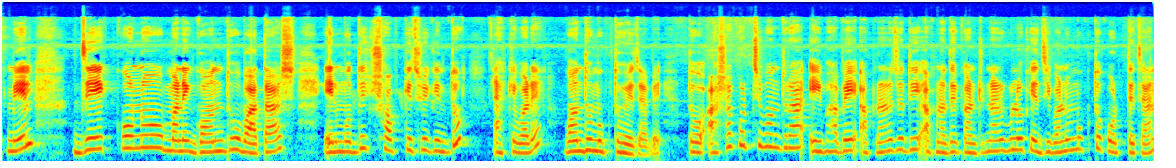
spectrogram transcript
স্মেল যে কোনো মানে গন্ধ বাতাস, এর মধ্যে সব কিছুই কিন্তু একেবারে গন্ধমুক্ত হয়ে যাবে। তো আশা করছি বন্ধুরা, এইভাবে আপনারা যদি আপনাদের কন্টেনারগুলোকে জীবাণুমুক্ত করতে চান,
